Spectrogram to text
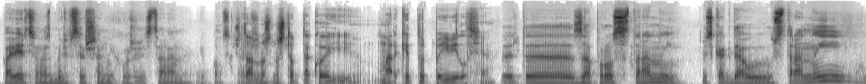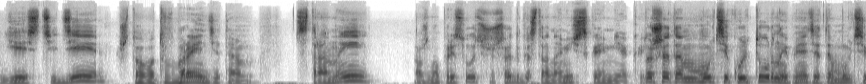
поверьте, у нас были бы совершенно не хуже рестораны японские. Что вообще. нужно, чтобы такой маркет тут появился? Это запрос страны. То есть, когда у страны есть идея, что вот в бренде там страны должно присутствовать, что это гастрономическая мека. Потому что это мультикультурный, понимаете, это мульти...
